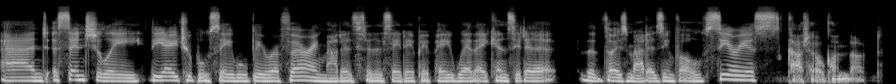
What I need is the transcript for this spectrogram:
And essentially, the ACCC will be referring matters to the CDPP where they consider that those matters involve serious cartel conduct.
